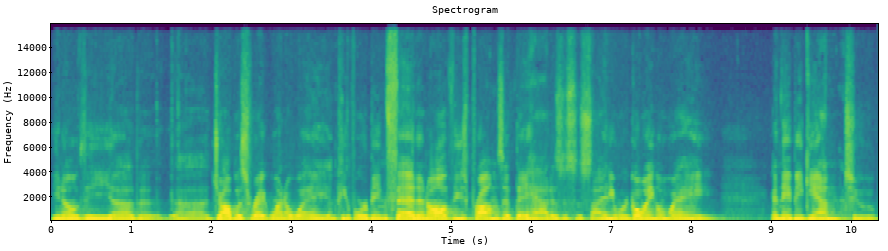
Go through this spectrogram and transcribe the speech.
You know, the, uh, the uh, jobless rate went away and people were being fed, and all of these problems that they had as a society were going away. And they began to,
